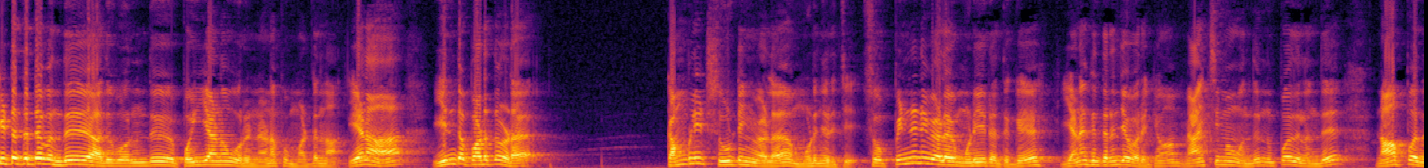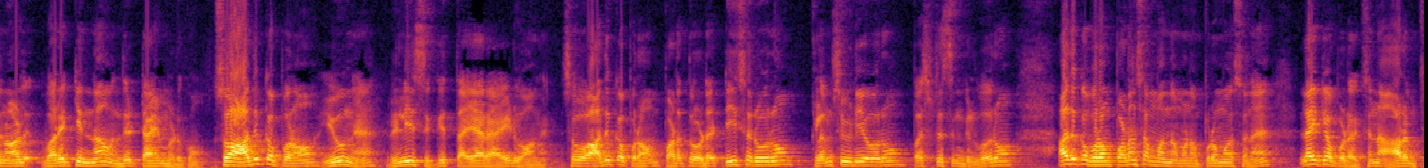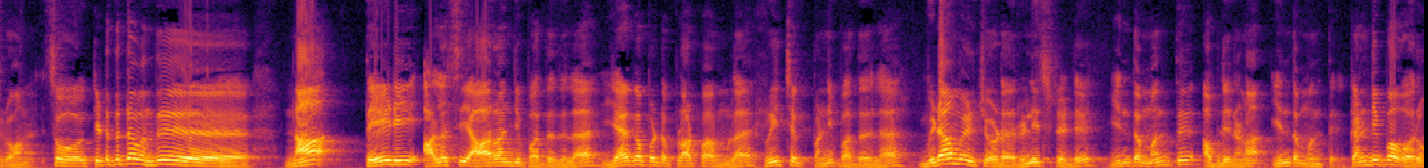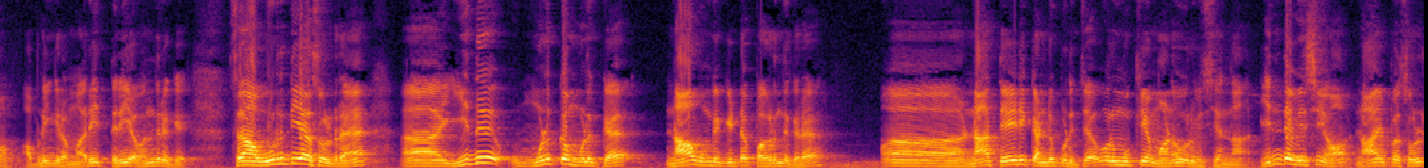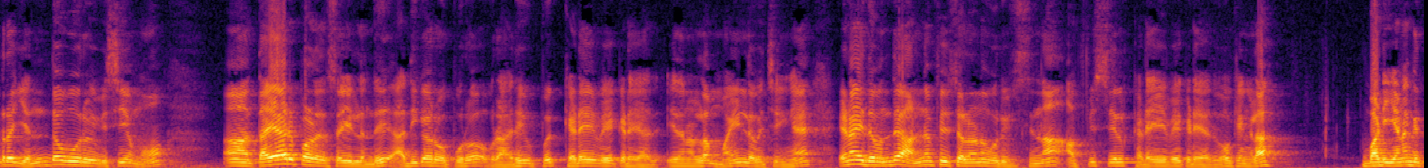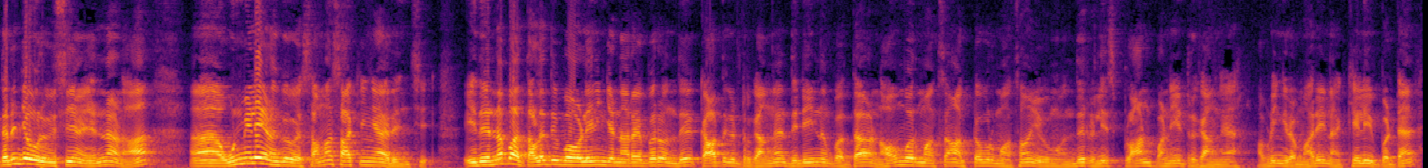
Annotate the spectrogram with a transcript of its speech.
கிட்டத்தட்ட வந்து அது வந்து பொய்யான ஒரு நினப்பு மட்டும்தான். ஏன்னா இந்த படத்தோட கம்ப்ளீட் ஷூட்டிங் வேலை முடிஞ்சிருச்சு. ஸோ பின்னணி வேலை முடிகிறதுக்கு எனக்கு தெரிஞ்ச வரைக்கும் மேக்ஸிமம் வந்து முப்பதுலேருந்து நாற்பது நாள் வரைக்கும் தான் வந்து டைம் எடுக்கும். ஸோ அதுக்கப்புறம் இவங்க ரிலீஸுக்கு தயாராகிடுவாங்க ஸோ அதுக்கப்புறம் படத்தோட டீசர் வரும் கிளம்ஸ் வீடியோ வரும் ஃபஸ்ட்டு சிங்கிள் வரும். அதுக்கப்புறம் படம் சம்பந்தமான ப்ரொமோஷனை லைக்கா ப்ரொடக்ஷன் ஆரம்பிச்சிருவாங்க. ஸோ கிட்டத்தட்ட வந்து நான் தேடி அலசி ஆராய்ஞ்சு பார்த்ததுல ஏகப்பட்ட பிளாட்ஃபார்மில் ரீசெக் பண்ணி பார்த்ததுல விடாமுயற்சியோட ரிலீஸ் டேட்டு இந்த மந்த்து அப்படி இல்லைன்னா இந்த மந்த்து கண்டிப்பாக வரும் அப்படிங்கிற மாதிரி தெரிய வந்திருக்கு. ஸோ நான் உறுதியாக சொல்கிறேன் இது முழுக்க முழுக்க நான் உங்ககிட்ட பகிர்ந்துக்கிற நான் தேடி கண்டுபிடிச்ச ஒரு முக்கியமான ஒரு விஷயந்தான் இந்த விஷயம் நான் இப்போ சொல்கிற எந்த ஒரு விஷயமும் தயாரிப்பாளர் சைட்லேருந்து அதிகாரப்பூர்வ ஒரு அறிவிப்பு கிடையவே கிடையாது. இதை நல்லா மைண்டில் வச்சுக்கோங்க. ஏன்னா இது வந்து அன்அஃபிஷியலான ஒரு விஷயம் தான் அஃபிஷியல் கிடையவே கிடையாது. ஓகேங்களா பட் எனக்கு தெரிஞ்ச ஒரு விஷயம் என்னன்னா உண்மையிலே எனக்கு செம ஷாக்கிங்காக இருந்துச்சு. இது என்னப்பா தலை தீபாவளின்னு இங்கே நிறைய பேர் வந்து காத்துக்கிட்டு இருக்காங்க. திடீர்னு பார்த்தா நவம்பர் மாதம் அக்டோபர் மாதம் இவங்க வந்து ரிலீஸ் பிளான் பண்ணிகிட்டு இருக்காங்க அப்படிங்கிற மாதிரி நான் கேள்விப்பட்டேன்.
